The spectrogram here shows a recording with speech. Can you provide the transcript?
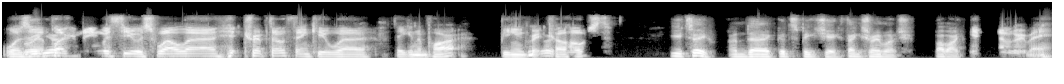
Was Brilliant. a pleasure being with you as well, uh, Hit Crypto. Thank you uh, taking the part, being a great co host. You too. And uh, good to speak to you. Thanks very much. Bye bye. Yeah, have a great day.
